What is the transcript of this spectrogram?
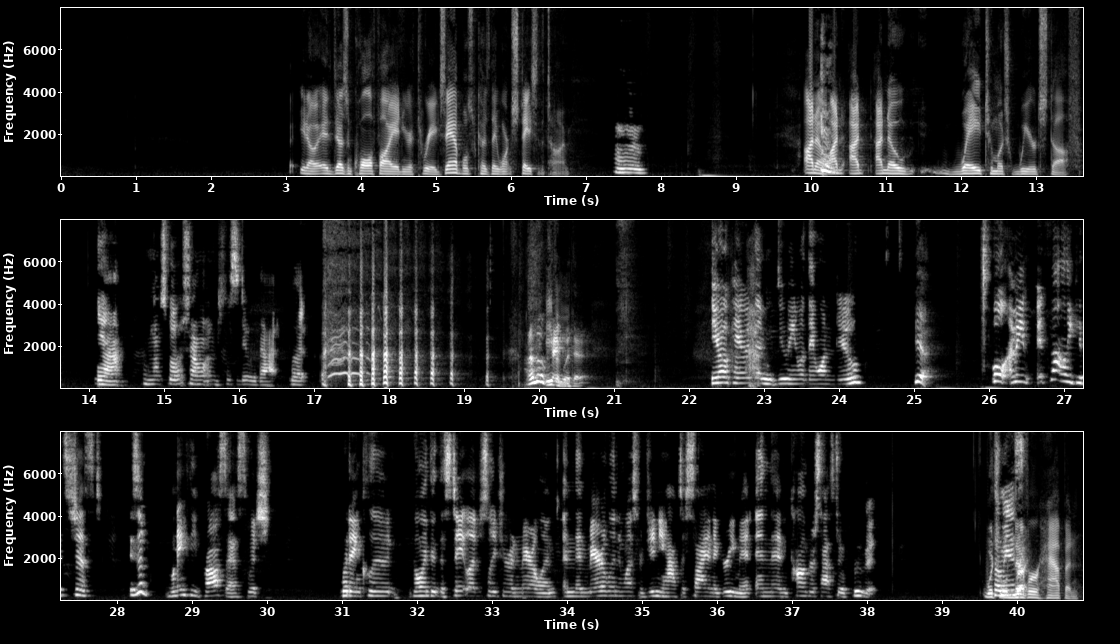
You know, it doesn't qualify in your three examples because they weren't states at the time. Mhm. I know. I, I I know way too much weird stuff. Yeah, I'm not supposed sure what I'm supposed to do with that, but I'm okay Even- with it. You're okay with them doing what they want to do. Yeah. Well, I mean, it's not like it's just it's a lengthy process, which would include going through the state legislature in Maryland, and then Maryland and West Virginia have to sign an agreement, and then Congress has to approve it. Which I will mean, it's- never happen.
